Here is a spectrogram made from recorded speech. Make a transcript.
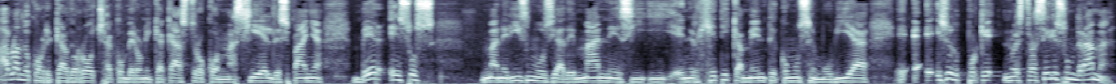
hablando con Ricardo Rocha, con Verónica Castro, con Maciel de España, ver esos manerismos y ademanes y, energéticamente cómo se movía. eh, eh, eso porque nuestra serie es un drama.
